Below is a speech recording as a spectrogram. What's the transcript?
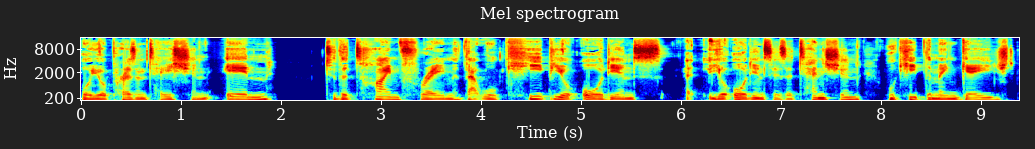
or your presentation in to the time frame that will keep your audience, your audience's attention, will keep them engaged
